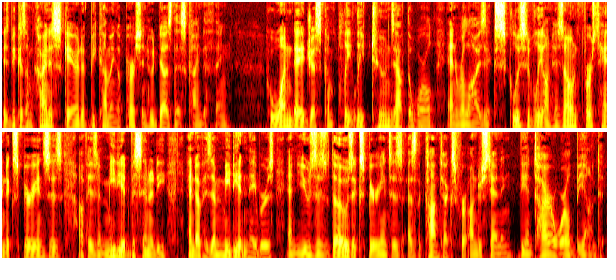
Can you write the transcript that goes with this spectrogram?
is because I'm kind of scared of becoming a person who does this kind of thing, who one day just completely tunes out the world and relies exclusively on his own first hand experiences of his immediate vicinity and of his immediate neighbors and uses those experiences as the context for understanding the entire world beyond it.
